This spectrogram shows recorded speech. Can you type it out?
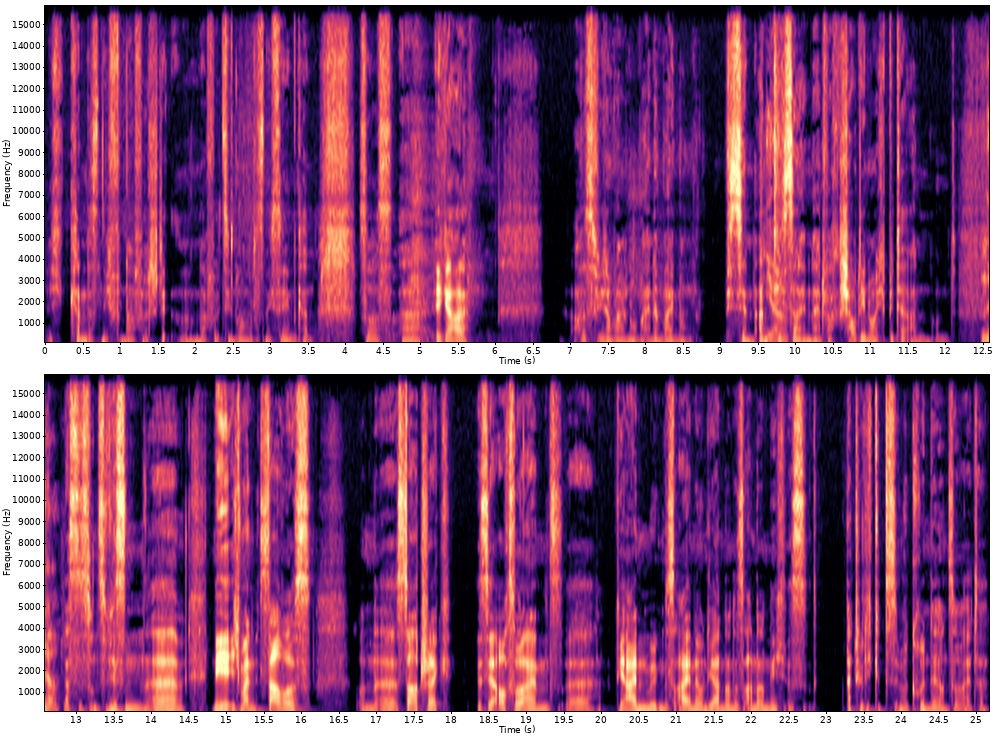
ich kann das nicht nachvollziehen, warum man das nicht sehen kann. So äh, egal. Aber es ist wieder mal nur meine Meinung. Bisschen anti ja. sein, einfach schaut ihn euch bitte an und ja. lasst es uns wissen. Äh, nee, ich meine, Star Wars und äh, Star Trek ist ja auch so ein, äh, die einen mögen das eine und die anderen das andere nicht. Ist, natürlich gibt es immer Gründe und so weiter,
